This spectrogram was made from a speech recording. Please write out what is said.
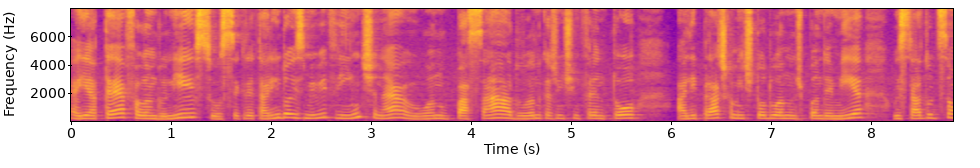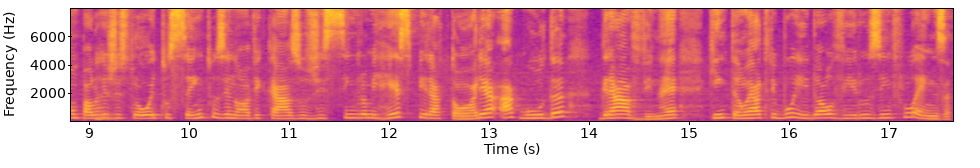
É, e até falando nisso, secretário, em 2020, né, o ano passado, o ano que a gente enfrentou ali praticamente todo o ano de pandemia, o estado de São Paulo registrou 809 casos de síndrome respiratória aguda grave, né? Que então é atribuído ao vírus influenza.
